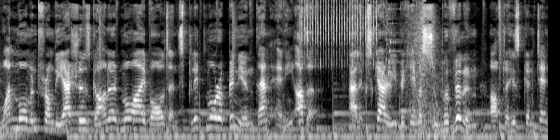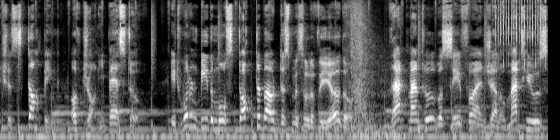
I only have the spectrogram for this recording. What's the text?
One moment from the Ashes garnered more eyeballs and split more opinion than any other. Alex Carey became a supervillain after his contentious stumping of Jonny Bairstow. It wouldn't be the most talked about dismissal of the year though. That mantle was saved for Angelo Mathews,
